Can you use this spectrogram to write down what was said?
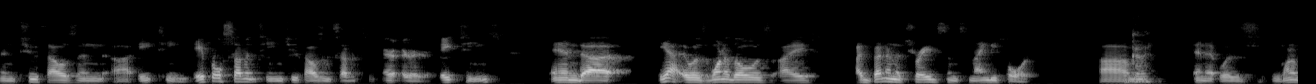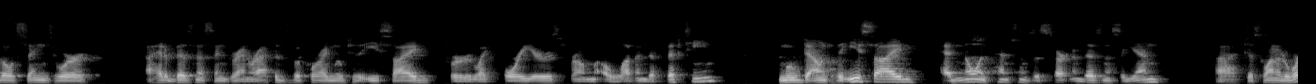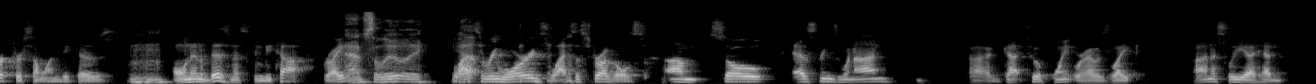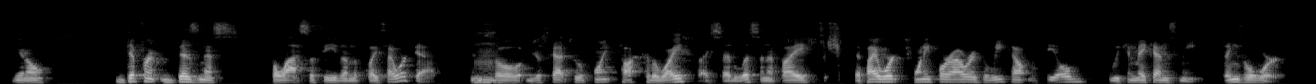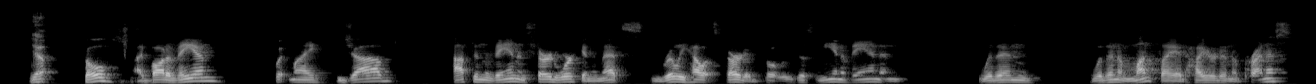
in 2018, April 17, 2017 or, or 18. And uh, yeah, it was one of those. I I've been in the trade since '94, um, okay. And it was one of those things where I had a business in Grand Rapids before I moved to the east side for like four years, from 11 to 15. Moved down to the east side, had no intentions of starting a business again uh, just wanted to work for someone because mm-hmm. owning a business can be tough, right? Absolutely. Lots yep. of rewards, lots of struggles. Um, so as things went on, uh, got to a point where I was like, honestly, I had, you know, different business philosophy than the place I worked at. And mm. so just got to a point, talked to the wife. I said, listen, if I if I work 24 hours a week out in the field, we can make ends meet. Things will work. Yep. So I bought a van, quit my job, hopped in the van and started working. And that's really how it started. So it was just me in a van and within within a month I had hired an apprentice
